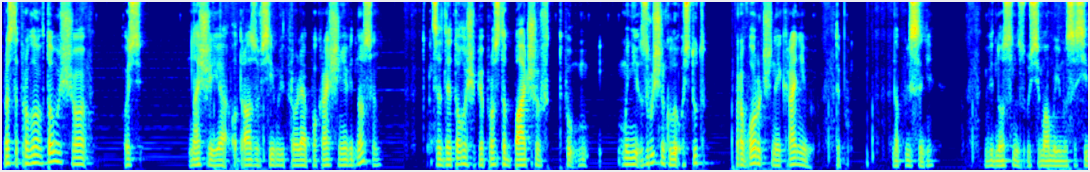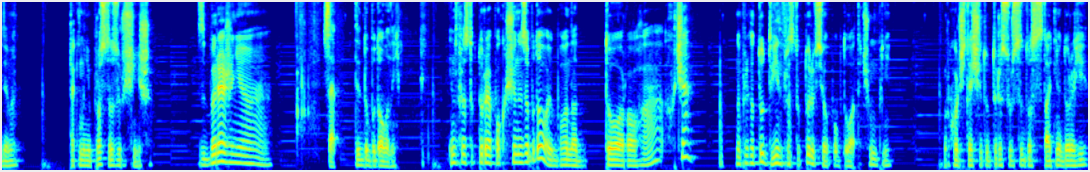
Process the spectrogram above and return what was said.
Просто проблема в тому, що ось нащо я одразу всім відправляю покращення відносин. Це для того, щоб я просто бачив. Типу, мені зручно, коли ось тут праворуч на екрані, типу, написані відносини з усіма моїми сусідами. Так мені просто зручніше. Збереження. Все, ти добудований. Інфраструктуру я поки що не забудовую, бо вона дорога. Хоча, наприклад, тут дві інфраструктури всього побудувати, чому б ні? Враховуючи те, що тут ресурси достатньо дорогі.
